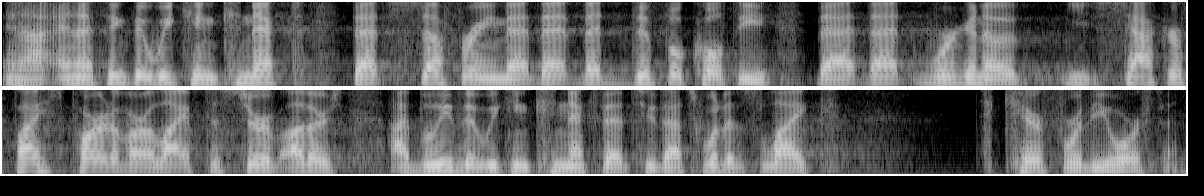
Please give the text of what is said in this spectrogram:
And I, and I think that we can connect that suffering, that, that, that difficulty, that, that we're going to sacrifice part of our life to serve others. I believe that we can connect that to. That's what it's like to care for the orphan.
